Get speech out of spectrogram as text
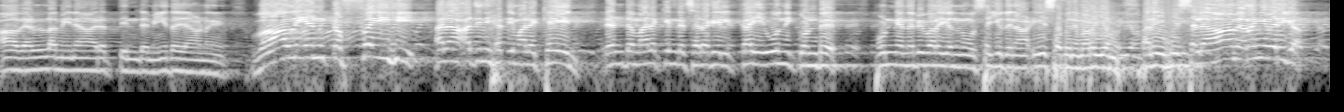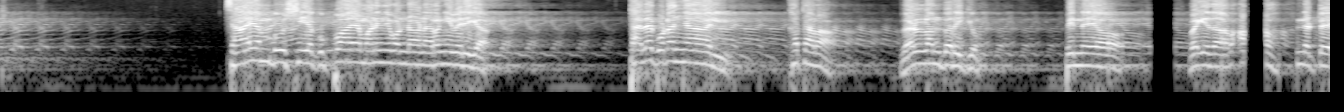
ആ വെള്ള മിനാരത്തിന്റെ മീതയാണ് രണ്ട് മലക്കിന്റെ ചിറകിൽ കൈ ഊന്നിക്കൊണ്ട് പുണ്യ നബി പറയുന്നു സയ്യുദിന ഈസബിന് മറിയം അലൈഹിസ്സലാം ഇറങ്ങി വരിക. ചായം പൂശിയ കുപ്പായം അണിഞ്ഞുകൊണ്ടാണ് ഇറങ്ങി വരിക. തല കുടഞ്ഞാൽ ഖതറ വെള്ളം തെറിക്കും. പിന്നെയോ വൈകുന്നേരം എന്നിട്ട്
